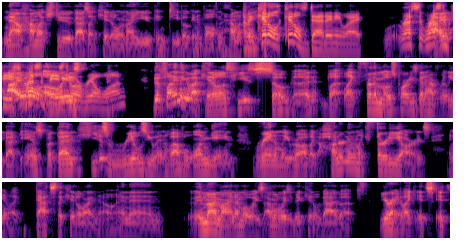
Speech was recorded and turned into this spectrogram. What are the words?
now how much do guys like Kittle and Aiyuk and Deebo get involved and how much? I mean, Kittle Kittle's dead anyway. Rest rest I, in peace. I rest in always, peace to a real one. The funny thing about Kittle is he's so good, but like for the most part, he's gonna have really bad games. But then he just reels you in. He'll have one game randomly where he'll have like 130 yards, and you're like, that's the Kittle I know. And then in my mind, I'm always I'm always a big Kittle guy, but you're right. Like it's it's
